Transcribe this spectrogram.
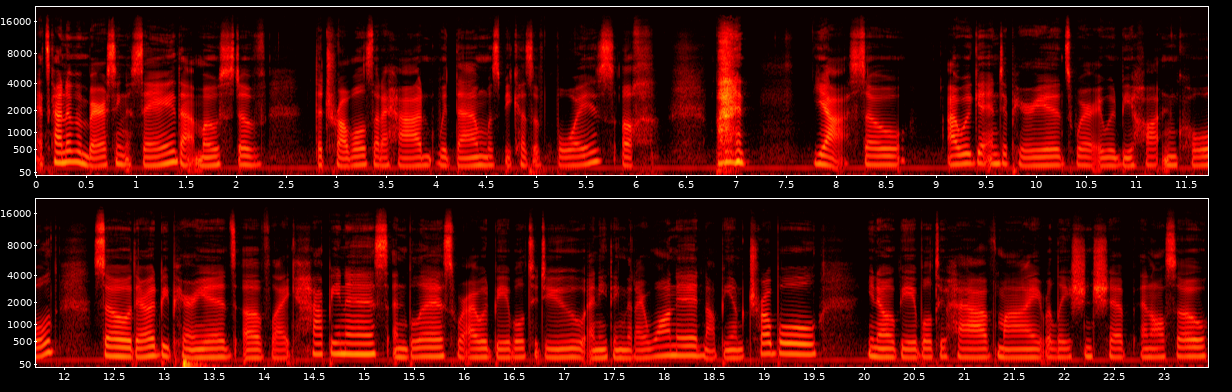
It's kind of embarrassing to say that most of the troubles that I had with them was because of boys. Ugh. But yeah, so I would get into periods where it would be hot and cold. So there would be periods of like happiness and bliss where I would be able to do anything that I wanted, not be in trouble, you know, be able to have my relationship and also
